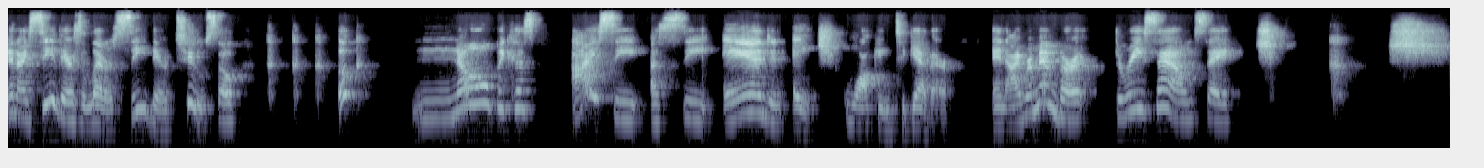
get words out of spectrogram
And I see there's a letter C there too. So cook. No, because I see a C and an H walking together. And I remember three sounds say ch, k, sh.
